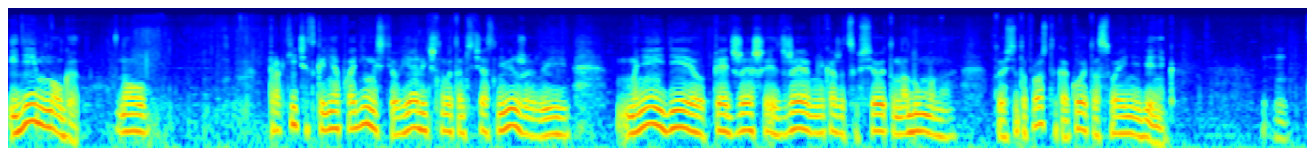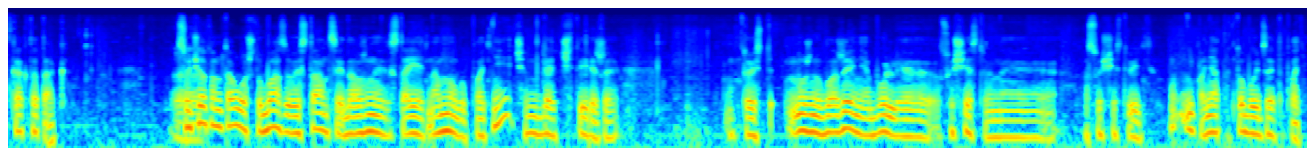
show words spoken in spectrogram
Идей много, но практической необходимости вот я лично в этом сейчас не вижу. И мне идея вот 5G, 6G, мне кажется, все это надумано. То есть это просто какое-то освоение денег. Угу. Как-то так. С э. учетом того, что базовые станции должны стоять намного плотнее, чем для 4G, то есть нужно вложения более существенные осуществить. Ну, непонятно, кто будет за это платить.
